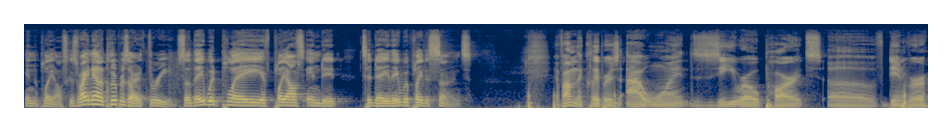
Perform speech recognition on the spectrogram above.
in the playoffs? Because right now the Clippers are at three, so they would play if playoffs ended today. They would play the Suns. If I'm the Clippers, I want zero parts of Denver.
